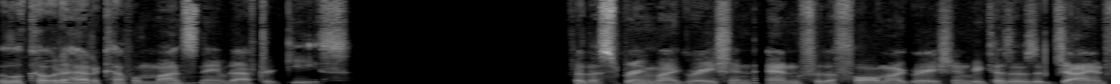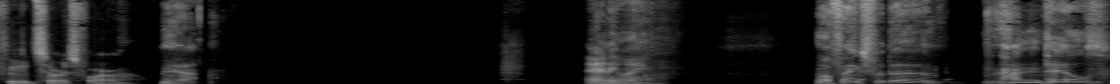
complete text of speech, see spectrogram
The Lakota had a couple months named after geese for the spring migration and for the fall migration because it was a giant food source for them. Yeah. Anyway, Well, thanks for the hunting tales.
